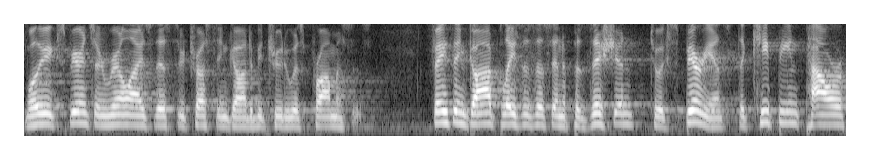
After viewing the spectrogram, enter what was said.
Well, you experience and realize this through trusting God to be true to his promises. Faith in God places us in a position to experience the keeping power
